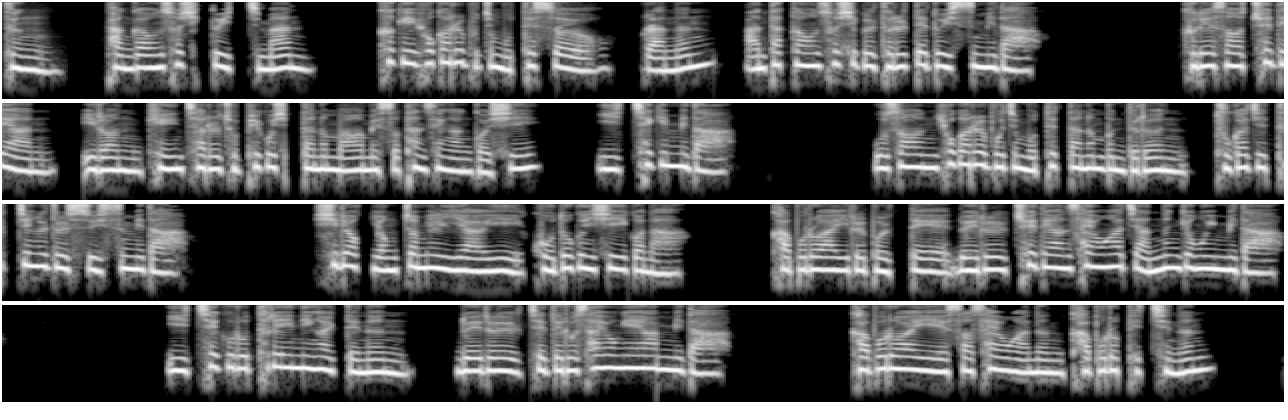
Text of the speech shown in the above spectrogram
등 반가운 소식도 있지만 크게 효과를 보지 못했어요. 라는 안타까운 소식을 들을 때도 있습니다. 그래서 최대한 이런 개인차를 좁히고 싶다는 마음에서 탄생한 것이 이 책입니다. 우선 효과를 보지 못했다는 분들은 두 가지 특징을 들 수 있습니다. 시력 0.1 이하의 고도근시이거나 가보로 아이를 볼 때 뇌를 최대한 사용하지 않는 경우입니다. 이 책으로 트레이닝 할 때는 뇌를 제대로 사용해야 합니다. 가보로 아이에서 사용하는 가보로 패치는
